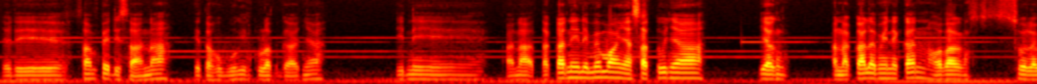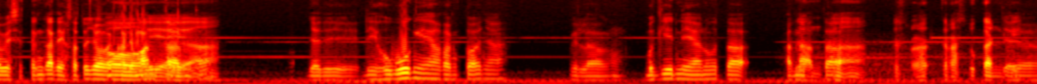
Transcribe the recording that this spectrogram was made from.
Jadi sampai di sana kita hubungi keluarganya. Ini anak kan ini memang yang satunya yang anak kalam ini kan orang Sulawesi Tenggara, yang satunya orang Oh iya Kalimantan. iya. toh. Jadi dihubungi orang tuanya, bilang begini anu tak anak Dan, tak. terus ra- kerasukan di. Ya,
